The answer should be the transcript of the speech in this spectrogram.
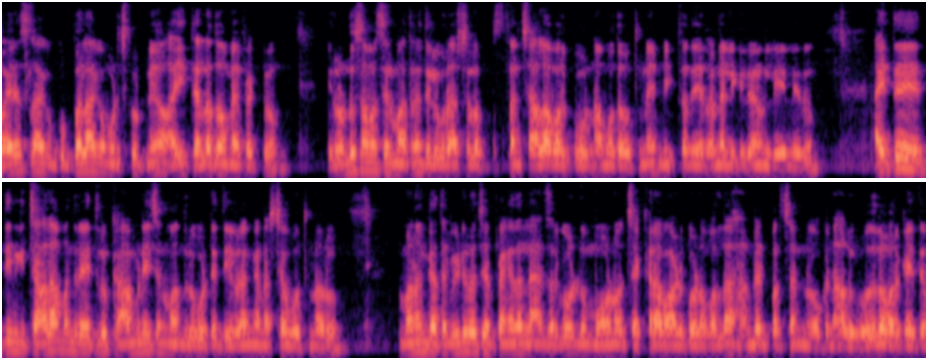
వైరస్ లాగా గుబ్బలాగా ముడుచుకుంటున్నాయో అవి తెల్లదోమ ఎఫెక్ట్. ఈ రెండు సమస్యలు మాత్రమే తెలుగు రాష్ట్రాల్లో ప్రస్తుతం చాలా వరకు నమోదవుతున్నాయి. మిగతాది ఎర్రనల్లి గిల్లనల్లి ఏం లేదు. అయితే దీనికి చాలా మంది రైతులు కాంబినేషన్ మందులు కొట్టి తీవ్రంగా నష్టపోతున్నారు. మనం గత వీడియోలో చెప్పాం కదా లాన్సర్ గోల్డ్ మోనో చక్కెర వాడుకోవడం వల్ల హండ్రెడ్ పర్సెంట్ ఒక నాలుగు రోజుల వరకు అయితే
